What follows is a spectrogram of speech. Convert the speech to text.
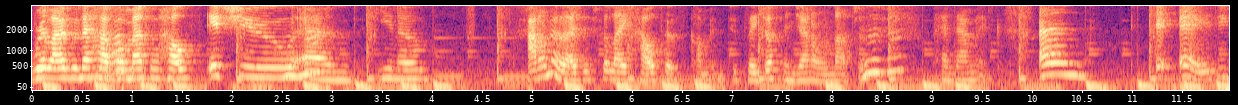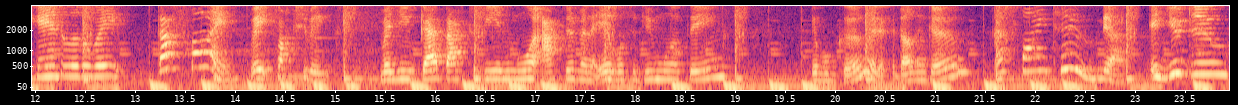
realizing they have Yeah. a mental health issue, Mhm. and you know, I don't know. I just feel like health has come into play, just in general, not just Mhm. pandemic. And eh, hey, if you gained a little weight, that's fine. Weight fluctuates. When you get back to being more active and able to do more things, it will go. And if it doesn't go, that's fine too. Yeah, And you do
